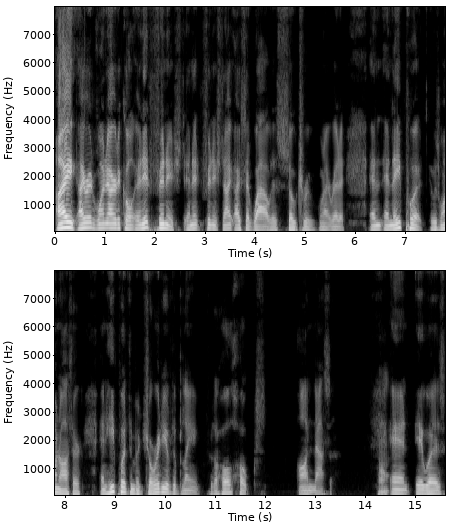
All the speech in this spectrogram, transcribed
I I read one article and it finished and it finished and I, I said, Wow, this is so true when I read it. And and they put it was one author and he put the majority of the blame for the whole hoax on NASA. Oh. And it was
